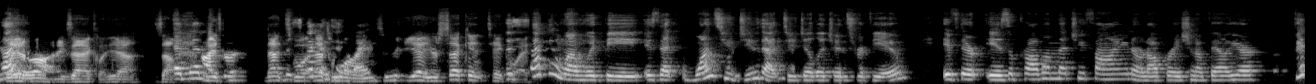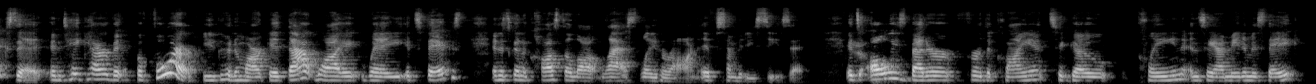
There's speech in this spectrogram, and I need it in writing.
Right. later on. Exactly. Yeah. So, And then all right, so that's one. That's one. So, yeah. Your second takeaway. The second one would be is that once you do that due diligence review, if there is a problem that you find or an operational failure, fix it and take care of it before you go to market. That way, way it's fixed and it's going to cost a lot less later on if somebody sees it. It's always better for the client to go clean and say, I made a mistake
